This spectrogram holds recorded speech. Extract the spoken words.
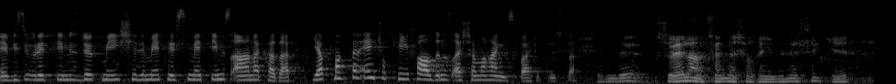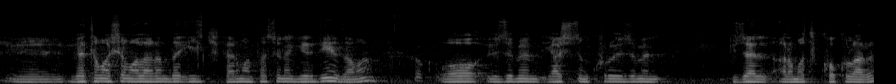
e, bizim ürettiğimiz dökmeyi şilemeye teslim ettiğimiz ana kadar. Yapmaktan en çok keyif aldığınız aşama hangisi Fahrettin Usta? Şimdi Süheyl Hanım sen de çok iyi bilirsin ki e, üretim aşamalarında ilk fermentasyona girdiğin zaman Yok. o üzümün, yaş üzüm, kuru üzümün güzel aromatik kokuları,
